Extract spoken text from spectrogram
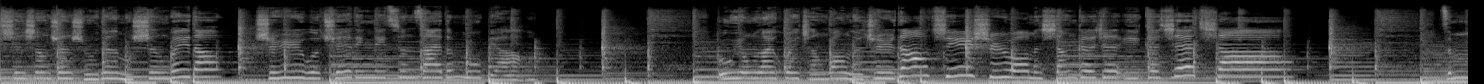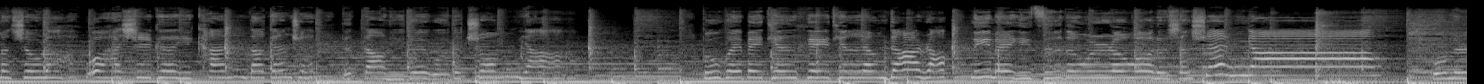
身上专属的陌生味道，是我确定你存在的目标。不用来回张望了，知道其实我们相隔着一个街角。这么久了，我还是可以看到、感觉得到你对我的重要，不会被天黑天亮打扰。你每一次的温柔，我都想炫耀。我们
